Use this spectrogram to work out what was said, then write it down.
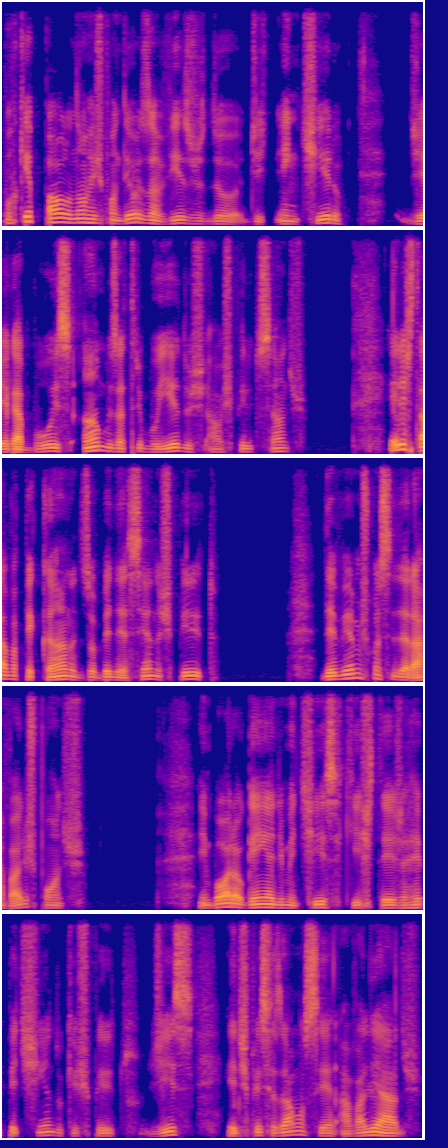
Por que Paulo não respondeu aos avisos do, de, em Tiro de Egabus, ambos atribuídos ao Espírito Santo? Ele estava pecando, desobedecendo o Espírito? Devemos considerar vários pontos. Embora alguém admitisse que esteja repetindo o que o Espírito disse, eles precisavam ser avaliados.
